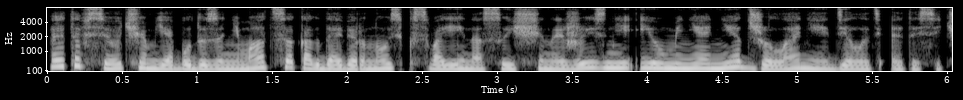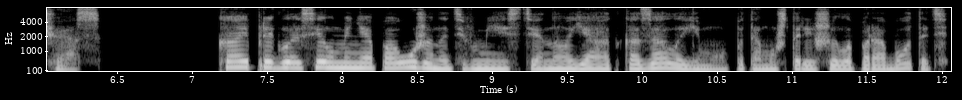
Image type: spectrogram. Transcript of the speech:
Это все, чем я буду заниматься, когда вернусь к своей насыщенной жизни, и у меня нет желания делать это сейчас. Кай пригласил меня поужинать вместе, но я отказала ему, потому что решила поработать.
